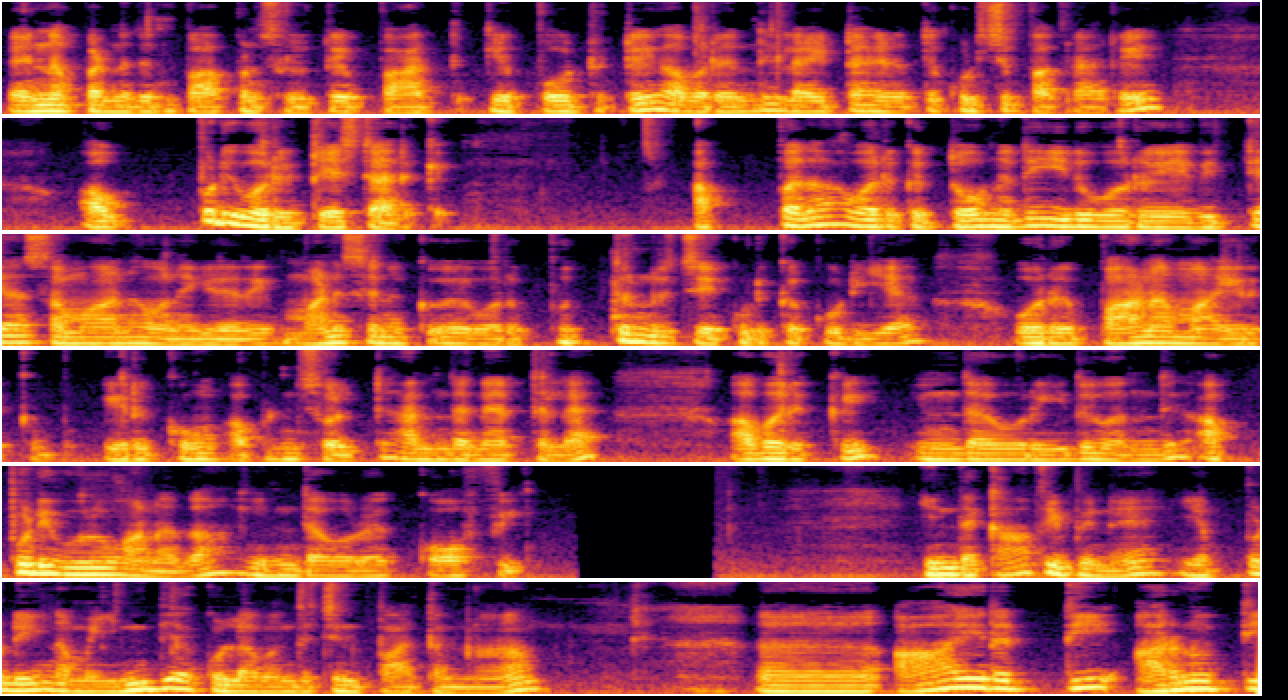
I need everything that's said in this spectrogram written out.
என்ன பண்ணுதுன்னு பார்ப்போன்னு சொல்லிட்டு பார்த்து போட்டுட்டு அவர் வந்து லைட்டாக எடுத்து குடிச்சு பார்க்குறாரு அப்படி ஒரு டேஸ்ட்டாக இருக்குது அப்போ தான் அவருக்கு தோணுது இது ஒரு வித்தியாசமான ஒரு இது மனுஷனுக்கு ஒரு புத்துணர்ச்சியை கொடுக்கக்கூடிய ஒரு பானமாக இருக்கு இருக்கும் அப்படின்னு சொல்லிட்டு அந்த நேரத்தில் அவருக்கு இந்த ஒரு இது வந்து அப்படி உருவானதான் இந்த ஒரு காஃபி இந்த காஃபி பின்னு எப்படி நம்ம இந்தியாக்குள்ளே வந்துச்சுன்னு பார்த்தோம்னா ஆயிரத்தி அறுநூற்றி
